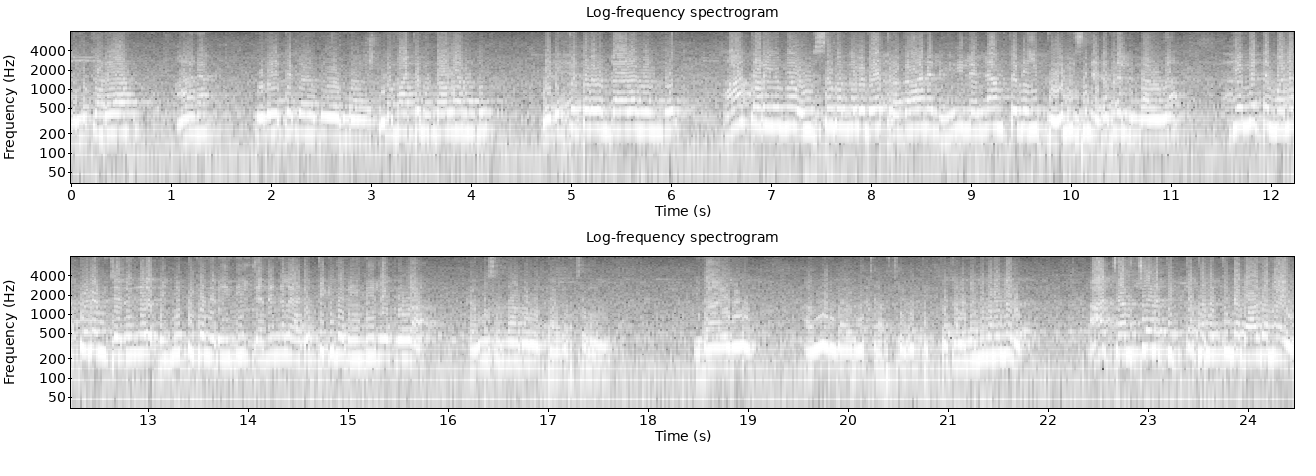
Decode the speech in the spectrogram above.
നമുക്കറിയാം. ആന കുതിരേറ്റ കുടമാറ്റം ഉണ്ടാവാറുണ്ട് വെടിക്കെട്ടുകൾ ഉണ്ടാകാറുണ്ട് ആ പറയുന്ന ഉത്സവങ്ങളുടെ പ്രധാന ലഹരിയിലെല്ലാം തന്നെ ഈ പോലീസിന് ഇടപെടൽ ഉണ്ടാവുക. എന്നിട്ട് മനഃപൂർവം ജനങ്ങളെ ഭിന്നിപ്പിക്കുന്ന രീതിയിൽ ജനങ്ങളെ അടുപ്പിക്കുന്ന രീതിയിലേക്കുള്ള ക്രമസമാധാന തകർച്ച ചെയ്യുക. ഇതായിരുന്നു അന്നുണ്ടായിരുന്ന ചർച്ചയുടെ തിക്തഫലം എന്ന് പറയുന്നത്. ആ ചർച്ചയുടെ തിക്തഫലത്തിന്റെ ഭാഗമായി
